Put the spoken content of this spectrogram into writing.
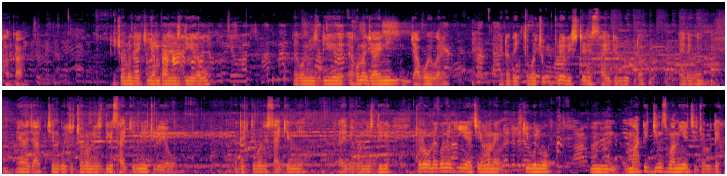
ফাঁকা। তো চলো দেখি, আমরা নিচ দিয়ে যাব। এখন নিচ দিয়ে এখনও যাইনি, যাব এবারে। এটা দেখতে পাচ্ছ, উপরের স্টেজের সাইডের লুকটা এই দেখো এরা যাচ্ছেন বলছে, চলো নিচ দিয়ে সাইকেল নিয়ে চলে যাব। দেখতে পাচ্ছ সাইকেল নিয়ে। এই দেখো নিচ দিকে। চলো অনেক অনেক কি আছে মানে কি বলব? মাটির জিনিস বানিয়েছি। চলো দেখো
